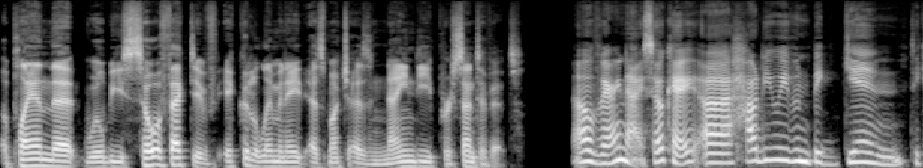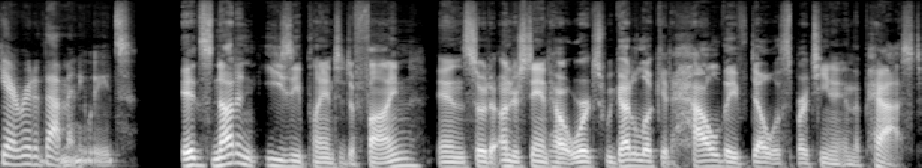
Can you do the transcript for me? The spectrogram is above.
A plan that will be so effective it could eliminate as much as 90% of it. Oh, very nice. Okay. Uh, how do you even begin to get rid of that many weeds? It's not an easy plan to define. And so, to understand how it works, we got to look at how they've dealt with Spartina in the past.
